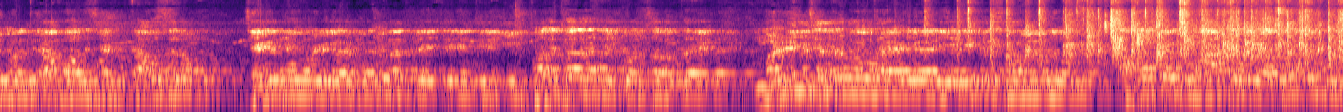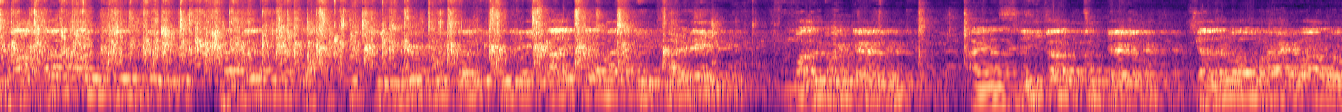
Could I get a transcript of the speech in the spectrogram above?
ముఖ్యమంత్రి అవ్వాల్సినటువంటి అవసరం. జగన్మోహన్ రెడ్డి గారు ముఖ్యమంత్రి అయితేనే తిరిగి పథకాలన్నీ కొనసాగుతాయి. మళ్ళీ చంద్రబాబు నాయుడు గారు ఎన్నికల సమయంలో అబద్ధపు మాటలు అబద్ధపు వాగ్దానాలు చేస్తూ ప్రజలను ఓట్లు కలుపుకునే కార్యక్రమానికి మళ్ళీ మొదలుపెట్టాడు. ఆయన శ్రీకారం చుట్టాడు. చంద్రబాబు నాయుడు వారు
